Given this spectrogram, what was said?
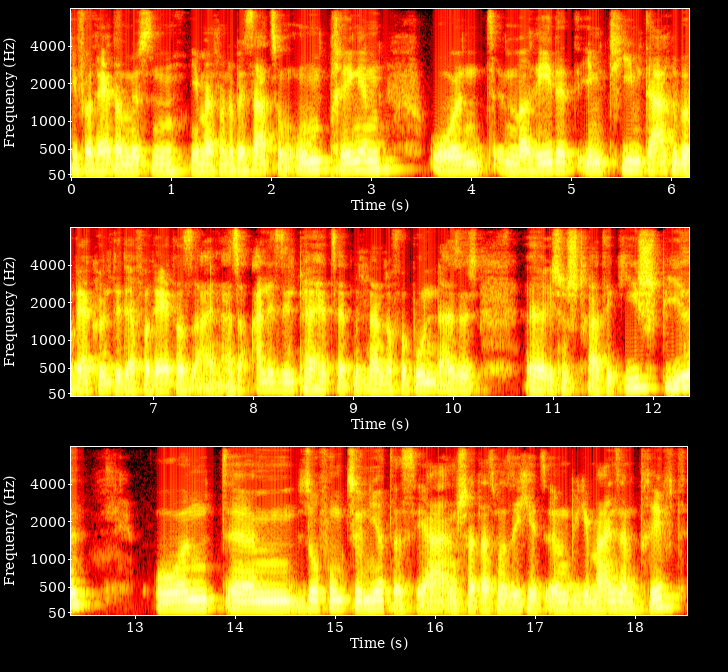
die Verräter müssen jemand von der Besatzung umbringen und man redet im Team darüber, wer könnte der Verräter sein. Also alle sind per Headset miteinander verbunden. Also es äh, ist ein Strategiespiel. Und ähm, so funktioniert das, ja, anstatt dass man sich jetzt irgendwie gemeinsam trifft,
